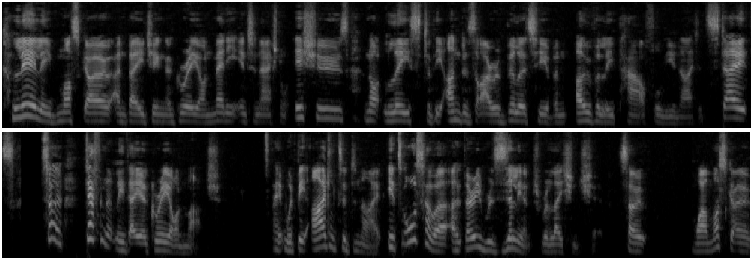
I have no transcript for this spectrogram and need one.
Clearly, Moscow and Beijing agree on many international issues, not least to the undesirability of an overly powerful United States. So, definitely, they agree on much. It would be idle to deny it. It's also a, a very resilient relationship. So, while Moscow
